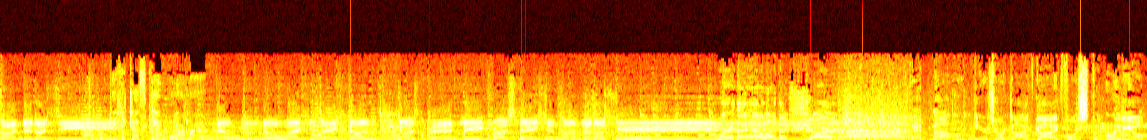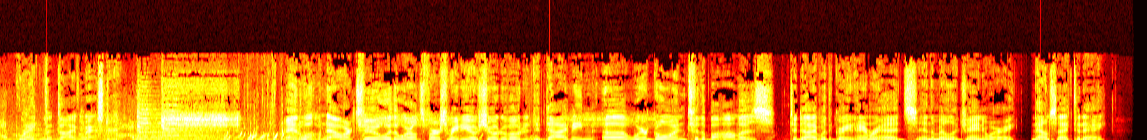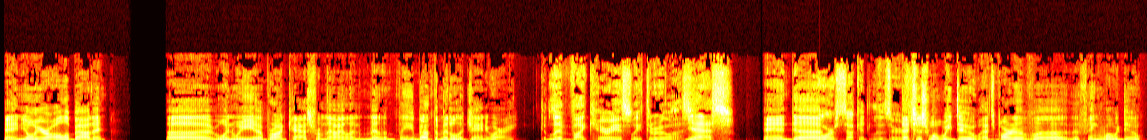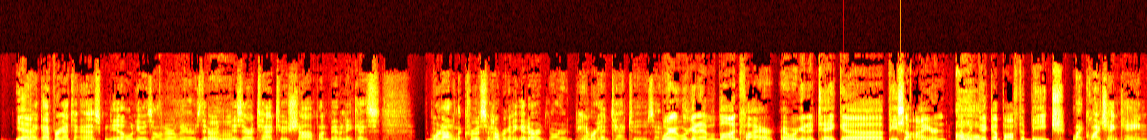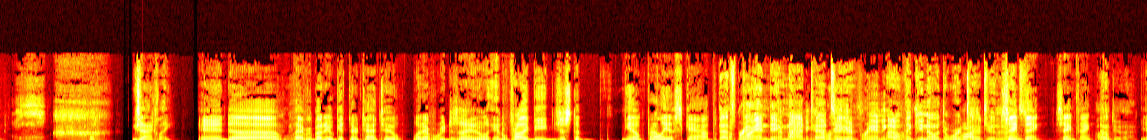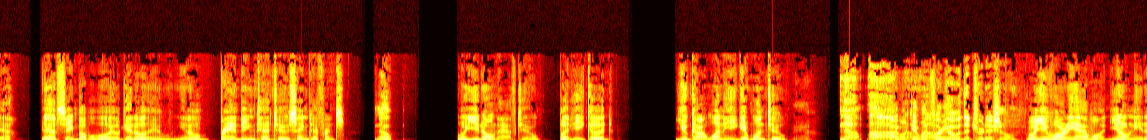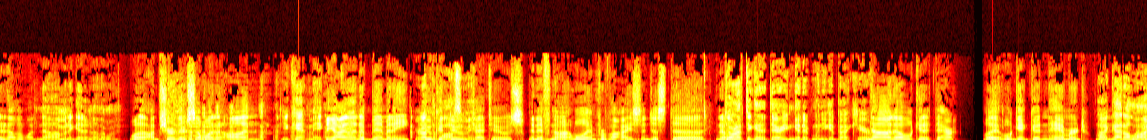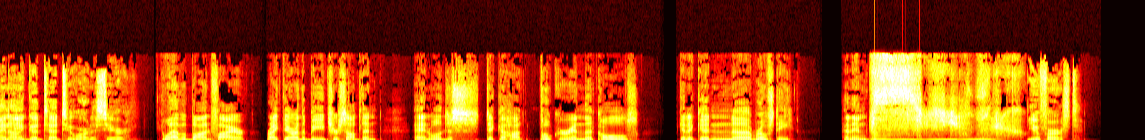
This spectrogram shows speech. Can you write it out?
Under the sea. Did it just get warmer? There'll be no accusations, just friendly crustaceans under the sea. Where the hell are the sharks? And now, here's your dive guide for scuba radio, Greg the Dive Master. And welcome to hour two of the world's first radio show devoted to diving. Uh, we're going to the Bahamas to dive with the great hammerheads in the middle of January. Announced that today. And you'll hear all about it uh, when we uh, broadcast from the island, mid- about the middle of January. Live vicariously through us. Yes. And uh, Or suck it, losers. that's just what we do. That's part of uh, the thing what we do. Yeah. Greg, I forgot to ask Neil when he was on earlier. Is there Mhm. is there a tattoo shop on Bimini? Because we're not on the cruise, so how are we going to get our, our hammerhead tattoos? Out? We're, we're going to have a bonfire and we're going to take a piece of iron that we Oh. pick up off the beach. like Kwai Chang Caine. Exactly. And uh, everybody will get their tattoo, whatever we design. It'll, it'll probably be just a, you know, probably a scab. That's A branding, branding, a not tattoo. Yeah, we're gonna get a branding. I don't think you know what the word Well, I would do tattoo that. means. Same thing. Same thing. I would do that. Yeah. Yeah. See, Bubble Boy will get a, you know, branding tattoo. Same difference. Nope. Well, you don't have to, but he could. You got one. He get one too. Yeah. No. Uh, I won't get one I'll free. go with the traditional. Well, you already have one. You don't need another one. No, I'm going to get another one. Well, I'm sure there's someone on You can't make the island of Bimini You're who the could do tattoos. And if not, we'll improvise and just, uh, you know. Don't have to get it there. You can get it when you get back here. No, no, we'll get it there. We'll, we'll get good and hammered. I got a line on a good tattoo artist here. We'll have a bonfire right there on the beach or something, and we'll just stick a hot poker in the coals, get it good and uh, roasty, and then You first.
